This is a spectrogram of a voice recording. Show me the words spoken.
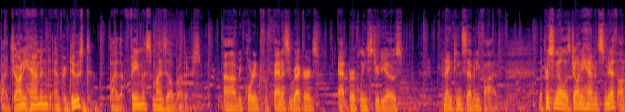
by Johnny Hammond and produced by the famous Mizell brothers. Uh, recorded for Fantasy Records at Berkeley Studios, 1975. The personnel is Johnny Hammond Smith on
